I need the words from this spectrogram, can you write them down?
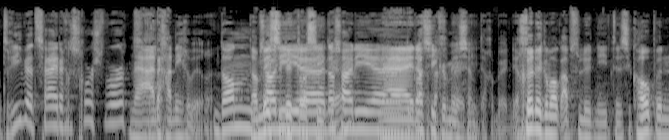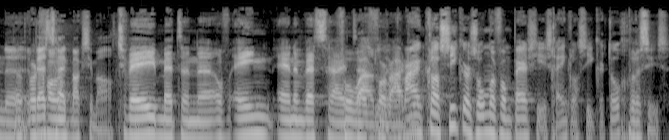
drie wedstrijden geschorst wordt, Nou, dat gaat niet gebeuren. dan, Dan zou hij die, de eh, klassieker. dan zou hij eh, nee, de klassieker dat missen. niet, dat gebeurt niet. Gun ik hem ook absoluut niet. Dus ik hoop een eh, wedstrijd maximaal. Twee met een, of één en een wedstrijd Voorwaardelijk. voorwaardelijk. Maar een klassieker zonder Van Persie is geen klassieker, toch? Precies.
